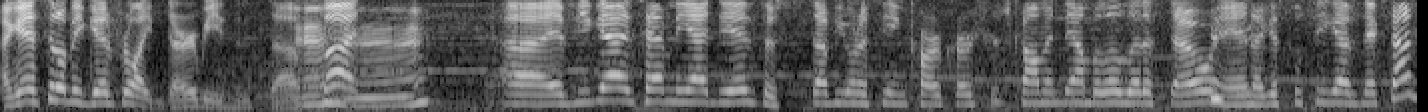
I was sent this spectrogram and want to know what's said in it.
I guess it'll be good for like derbies and stuff. Mhm. But uh, if you guys have any ideas of stuff you want to see in car crushers, comment down below. Let us know, and I guess we'll see you guys next time.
